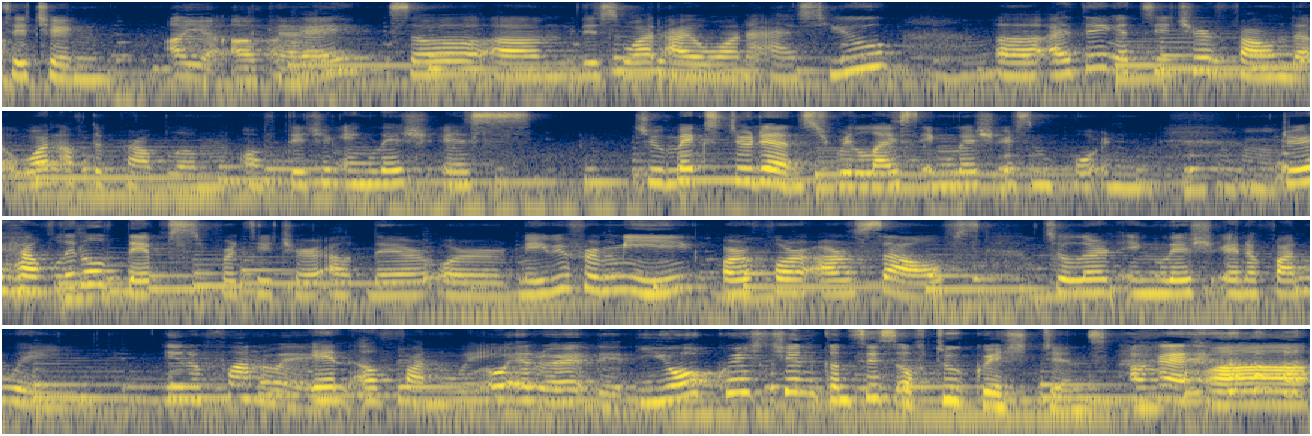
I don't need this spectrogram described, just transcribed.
teaching. Oh yeah. Okay. Okay, so um, this is what I wanna ask you. Uh, I think a teacher found that one of the problem of teaching English is to make students realize English is important. Do you have little tips for teacher out there, or maybe for me, or for ourselves to learn English in a fun way? In a fun way. In a fun way. Oh, wait, wait, wait. Your question consists of two questions. Okay. uh,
